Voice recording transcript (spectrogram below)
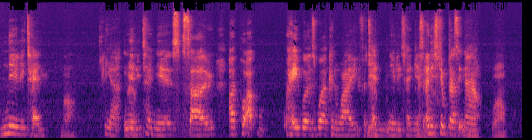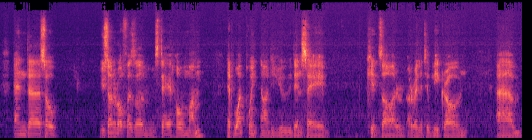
Nearly 10. Wow. Yeah, nearly 10 years. So I put up, he was working away for 10, nearly 10 years, 10 and he still does it now. Wow. And uh, so you started off as a stay-at-home mum. At what point now do you then say kids are, are relatively grown? Um,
